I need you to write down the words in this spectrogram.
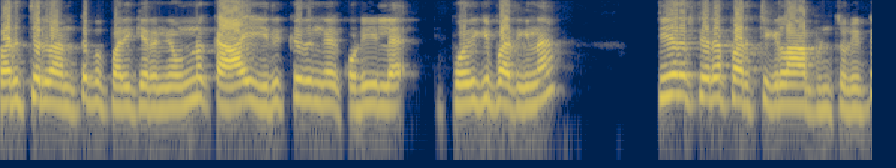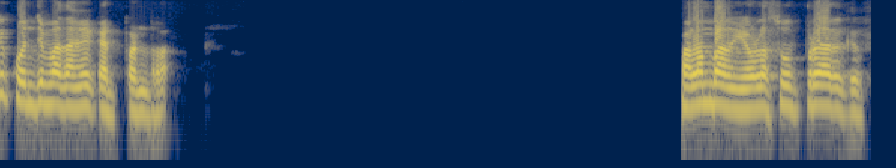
பறிச்சிடலான்ட்டு இப்போ பறிக்கிறேங்க. இன்னும் காய் இருக்குதுங்க கொடியில். இப்போதைக்கு பார்த்தீங்கன்னா தீர தீர பறிச்சுக்கலாம் அப்படின்னு சொல்லிட்டு கொஞ்சமாக தாங்க கட் பண்ணுறேன் பழம் பாருங்க எவ்வளோ சூப்பராக இருக்குது.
